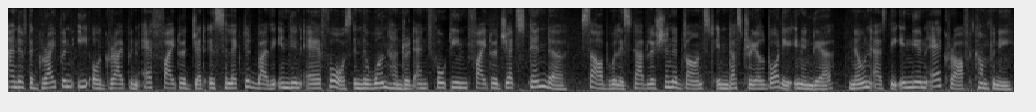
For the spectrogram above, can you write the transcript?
and if the Gripen E or Gripen F fighter jet is selected by the Indian Air Force in the 114 fighter jets tender, Saab will establish an advanced industrial body in India, known as the Indian Aircraft Company,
